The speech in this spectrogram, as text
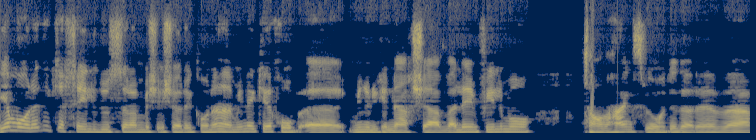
یه موردی که خیلی دوست دارم بهش اشاره کنم اینه که خب می‌دونی که نقش اول این فیلم رو تام هنگس به عهده داره و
